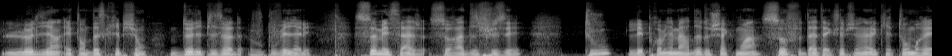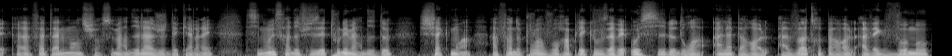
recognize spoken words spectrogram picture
Le lien est en description de l'épisode. Vous pouvez y aller. Ce message sera diffusé tous les premiers mardis de chaque mois, sauf date exceptionnelle qui tomberait euh, fatalement sur ce mardi-là, je décalerai. Sinon, il sera diffusé tous les mardis de chaque mois, afin de pouvoir vous rappeler que vous avez aussi le droit à la parole, à votre parole, avec vos mots,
